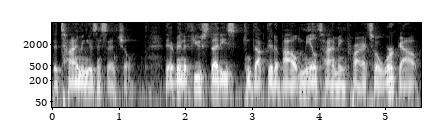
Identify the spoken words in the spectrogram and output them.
The timing is essential. There have been a few studies conducted about meal timing prior to a workout,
